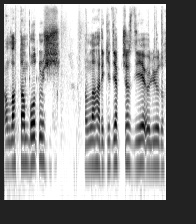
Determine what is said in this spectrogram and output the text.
Allah'tan botmuş. Allah hareket yapacağız diye ölüyorduk.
